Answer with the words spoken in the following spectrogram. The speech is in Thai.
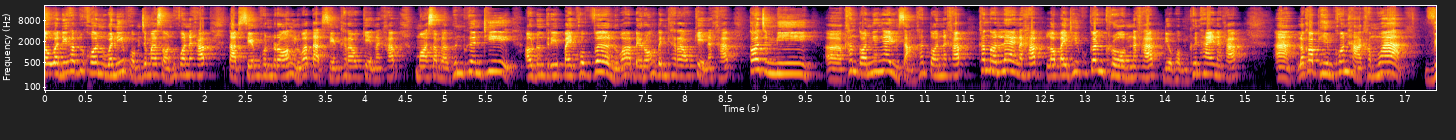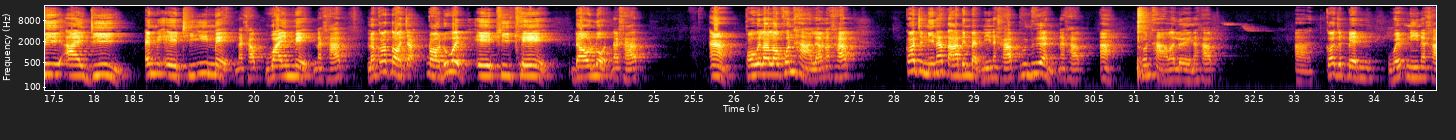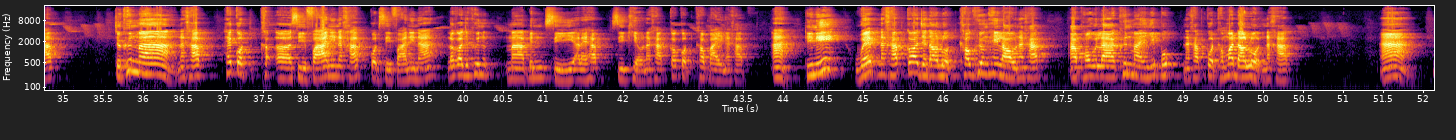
สวัสดีครับทุกคนวันนี้ผมจะมาสอนทุกคนนะครับตัดเสียงคนร้องหรือว่าตัดเสียงคาราโอเกะนะครับเหมาะสำหรับเพื่อนๆที่เอาดนตรีไป cover หรือว่าไปร้องเป็นคาราโอเกะนะครับก็จะมีขั้นตอนง่ายๆอยู่ 3 ขั้นตอนนะครับขั้นตอนแรกนะครับ เราไปที่ Google Chrome นะครับเดี๋ยวผมขึ้นให้นะครับอะแล้วก็พิมพ์ค้นหาคำว่า vid m a t e mate นะครับ y mate นะครับแล้วก็ต่อจากต่อด้วย apk ดาวน์โหลดนะครับอะพอเวลาเราค้นหาแล้วนะครับ ก็จะมีหน้าตาเป็นแบบนี้นะครับเพื่อนๆนะครับอะค้นหามาเลยนะครับอะก็จะเป็นเว็บนี้นะครับ จะขึ้นมานะครับ ให้กดเอ่อสีฟ้านี้นะครับ กดสีฟ้านี้นะ แล้วก็จะขึ้นมาเป็นสีอะไรครับ สีเขียวนะครับ ก็กดเข้าไปนะครับอะทีนี้เว็บนะครับก็จะดาวน์โหลดเข้าเครื่องให้เรานะครับอะพอเวลาขึ้นมาอย่างนี้ปุ๊บนะครับ กดคำว่าดาวน์โหลดนะครับอ่า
